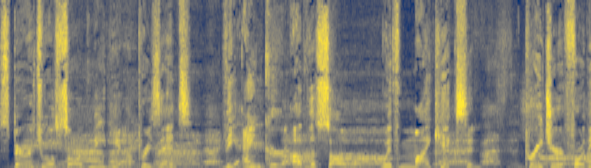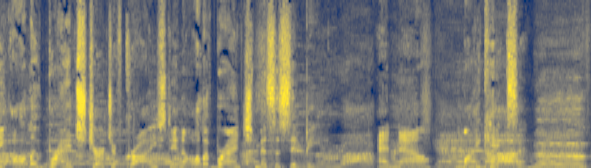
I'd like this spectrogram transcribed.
Spiritual Sword Media presents The Anchor of the Soul with Mike Hixson, preacher for the Olive Branch Church of Christ in Olive Branch, Mississippi. And now, Mike Hixson.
